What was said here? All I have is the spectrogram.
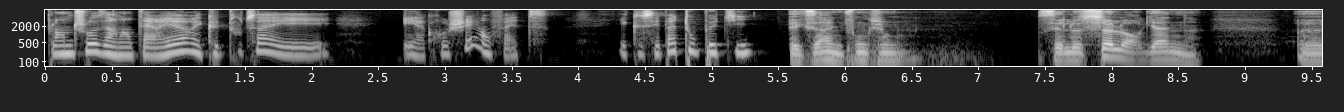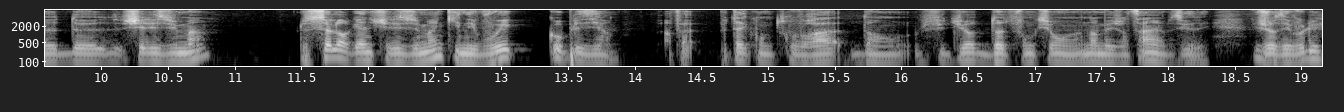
plein de choses à l'intérieur et que tout ça est, est accroché, en fait et que c'est pas tout petit. Et que ça a une fonction. C'est le seul organe euh, de, de- chez les humains, le seul organe chez les humains qui n'est voué qu'au plaisir. Enfin, peut-être qu'on trouvera dans le futur d'autres fonctions. Non, mais j'en sais rien, parce que les, les choses évoluent.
